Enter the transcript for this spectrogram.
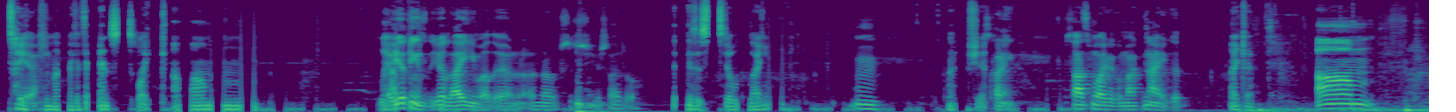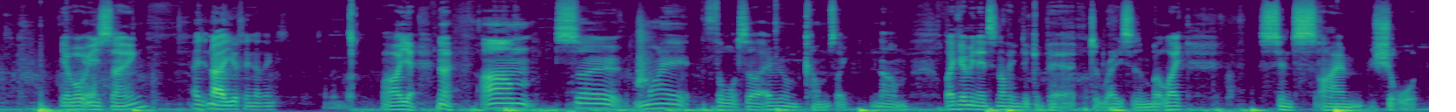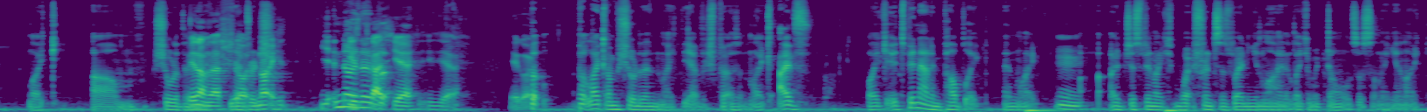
taking like offense. Like, um, like, Yeah, your things you're lagging about there. I don't, I don't know if it's just your side or. Is it still lagging? Mm, Oh, shit. it's cutting. Sounds more like a good mic. Nah, you're good. Okay. Um. Yeah. What were you saying? I, no, you're saying nothing. Oh yeah, no. Um, so my thoughts are everyone becomes like numb. Like I mean, it's nothing to compare to racism, but like since I'm short, like um shorter than not like, that the short. average- Not, he, yeah, no, no, got- but, yeah, yeah, yeah. Go but but like I'm shorter than like the average person. Like I've like it's been out in public and like. Mm. I've just been like, what, for instance, waiting in line at like a McDonald's or something, and like,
